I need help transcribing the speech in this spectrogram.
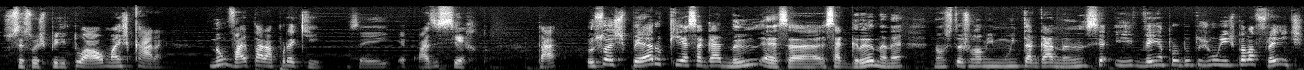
sucessor espiritual, mas cara, não vai parar por aqui. Isso aí é quase certo, tá? Eu só espero que essa ganância, essa, essa grana, né, não se transforme em muita ganância e venha produtos ruins pela frente.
